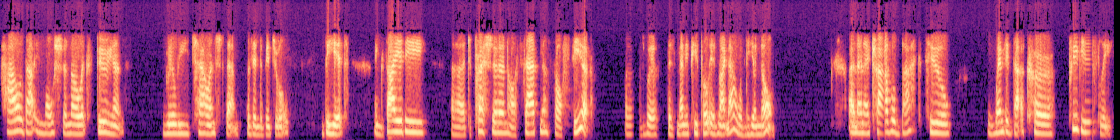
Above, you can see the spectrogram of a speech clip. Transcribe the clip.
how that emotional experience really challenged them as individuals, be it anxiety, uh, depression, or sadness, or fear where there's many people in right now with the unknown. And then I travel back to when did that occur previously?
